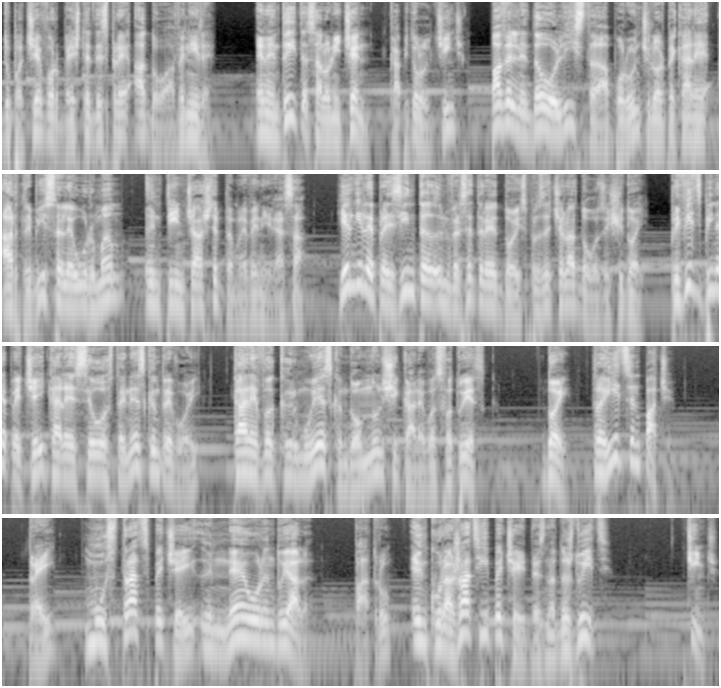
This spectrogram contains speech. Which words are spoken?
după ce vorbește despre a doua venire. În 1 Tesaloniceni, capitolul 5, Pavel ne dă o listă a poruncilor pe care ar trebui să le urmăm în timp ce așteptăm revenirea sa. El ni le prezintă în versetele 12 la 22. Priviți bine pe cei care se ostenesc între voi, care vă cârmuiesc în Domnul și care vă sfătuiesc. 2. Trăiți în pace. 3. Mustrați pe cei în neorânduială. 4. Încurajați-i pe cei deznădăjduiți. 5.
